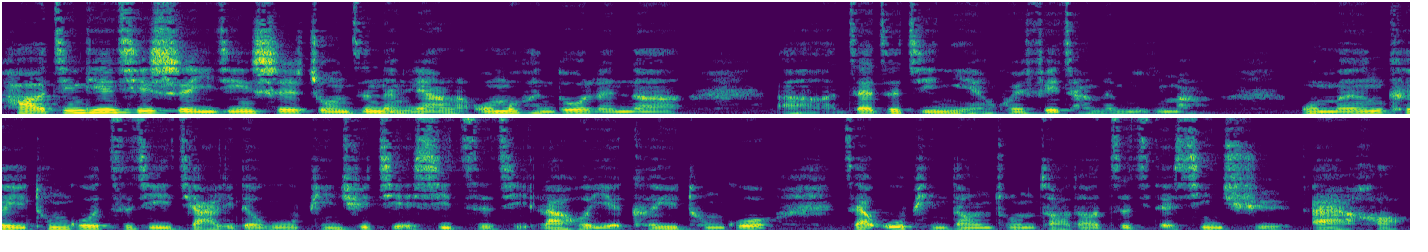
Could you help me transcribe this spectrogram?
好，今天其实已经是种子能量了。我们很多人呢，啊，在这几年会非常的迷茫。我们可以通过自己家里的物品去解析自己，然后也可以通过在物品当中找到自己的兴趣爱好。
